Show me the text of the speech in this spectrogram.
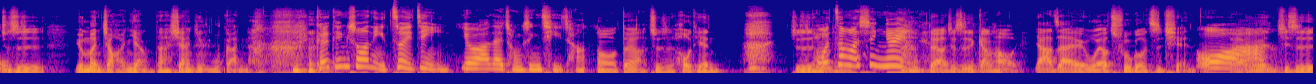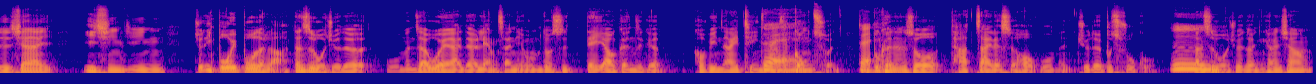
就是原本脚很痒，但现在已经无感了。可是听说你最近又要再重新启程哦？对啊，就是后天，就是我这么幸运？对啊，就是刚好压在我要出国之前哇！因为其实现在疫情已经就一波一波的啦，但是我觉得我们在未来的两三年，我们都是得要跟这个。COVID-19 是共存，对，不可能说他在的时候我们绝对不出国。嗯，但是我觉得你看，像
